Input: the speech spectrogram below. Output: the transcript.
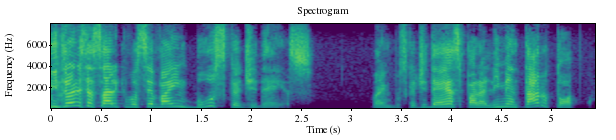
Então é necessário que você vá em busca de ideias. Vá em busca de ideias para alimentar o tópico.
